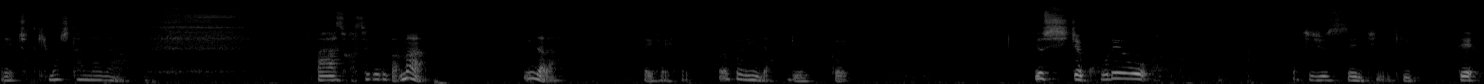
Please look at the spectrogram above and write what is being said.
あれちょっと気持ち足んないな。ああそっかそういうことか。まあいいんだな。はいはいはい。これはこれでいいんだ。了解。よしじゃあこれを8 0センチに切って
